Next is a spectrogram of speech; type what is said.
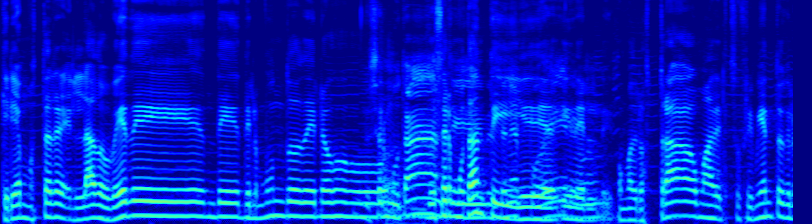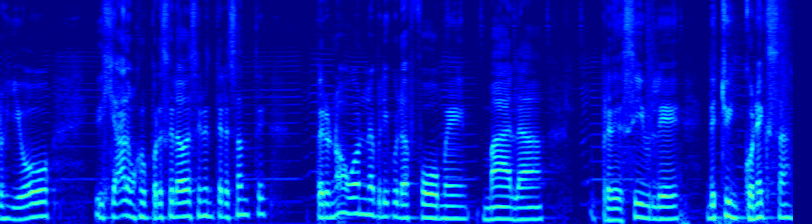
querían mostrar el lado B de, de- del mundo de los... De ser mutante, de ser de mutante y, de- y poderes, del- weón. como de los traumas, del sufrimiento que los llevó. Y dije, ah, a lo mejor por ese lado va a ser interesante. Pero no, bueno, una película fome, mala, predecible, de hecho inconexa,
